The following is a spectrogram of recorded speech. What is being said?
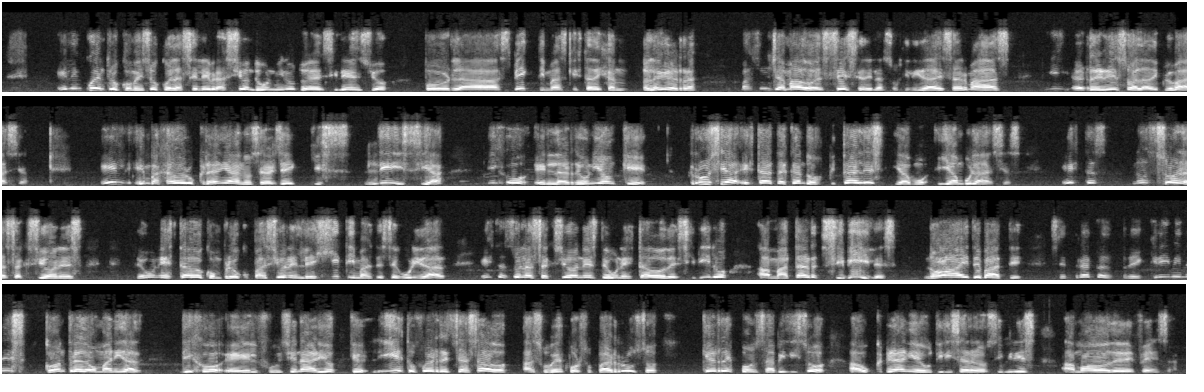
El encuentro comenzó con la celebración de un minuto de silencio por las víctimas que está dejando la guerra, más un llamado al cese de las hostilidades armadas y el regreso a la diplomacia. El embajador ucraniano Sergei Kislysia dijo en la reunión que Rusia está atacando hospitales y ambulancias. Estas no son las acciones de un Estado con preocupaciones legítimas de seguridad. Estas son las acciones de un Estado decidido a matar civiles. No hay debate. Se trata de crímenes contra la humanidad, dijo el funcionario, y esto fue rechazado a su vez por su par ruso, que responsabilizó a Ucrania de utilizar a los civiles a modo de defensa.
